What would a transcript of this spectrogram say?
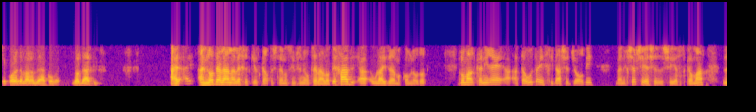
שכל הדבר הזה היה קורה. זו דעתי. אני לא יודע לאן ללכת, כי הזכרת שתי נושאים שאני רוצה להעלות. אחד, אה, אולי זה המקום להודות. כלומר, כנראה הטעות היחידה של ג'ורדי, ואני חושב שיש איזושהי הסכמה, זה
